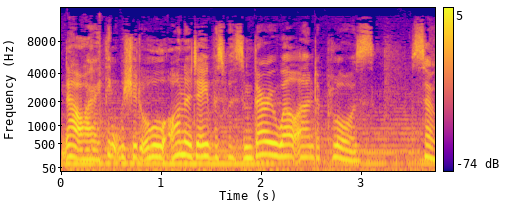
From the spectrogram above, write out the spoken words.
Now, I think we should all honor Davus with some very well earned applause. So.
